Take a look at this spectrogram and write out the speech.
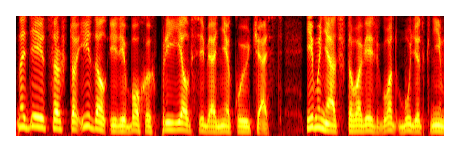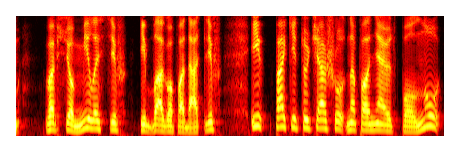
надеются, что идол или бог их приел в себя некую часть, и мнят, что во весь год будет к ним во всем милостив и благоподатлив, и паки ту чашу наполняют полну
